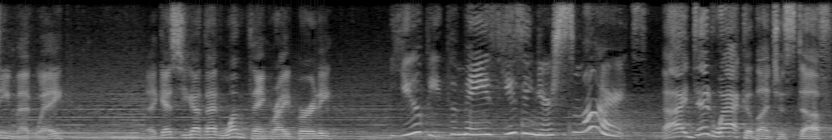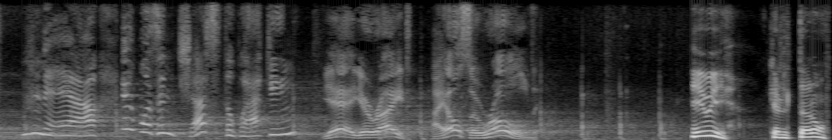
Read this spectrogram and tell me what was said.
Seem that way. I guess you got that one thing right, Birdie. You beat the maze using your smarts. I did whack a bunch of stuff. Nah, it wasn't just the whacking. Yeah, you're right. I also rolled. Eh oui, quel talent.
